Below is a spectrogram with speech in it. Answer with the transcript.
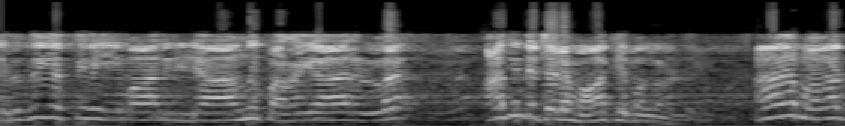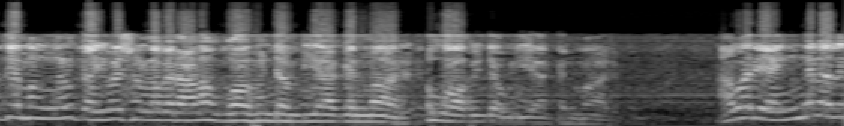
ഹൃദയത്തിൽ ഈമാനില്ല എന്ന് പറയാനുള്ള അതിന്റെ ചില മാധ്യമങ്ങളുണ്ട് ആ മാധ്യമങ്ങൾ കൈവശമുള്ളവരാണ് അള്ളാഹുവിന്റെ അമ്പിയാക്കന്മാർ അള്ളാഹുവിന്റെ ഔലിയാക്കന്മാർ അവരെങ്ങനെ അത്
